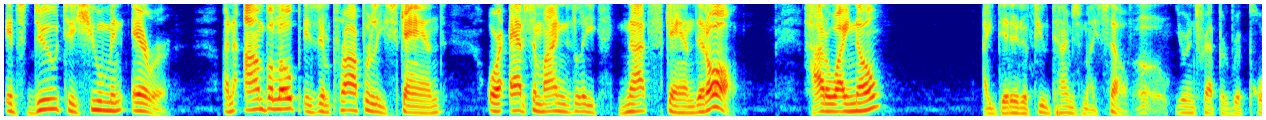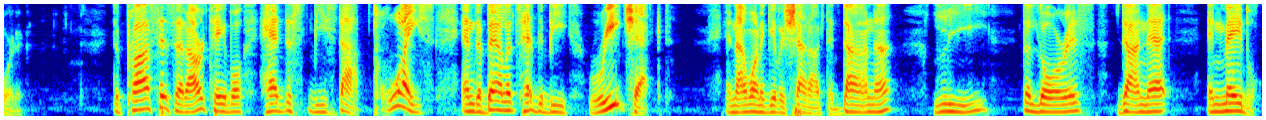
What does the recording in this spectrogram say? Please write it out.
it's due to human error. An envelope is improperly scanned or absentmindedly not scanned at all. How do I know? I did it a few times myself. Uh-oh. Your intrepid reporter. The process at our table had to be stopped twice, and the ballots had to be rechecked. And I want to give a shout out to Donna, Lee, Dolores, Donette, and Mabel.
